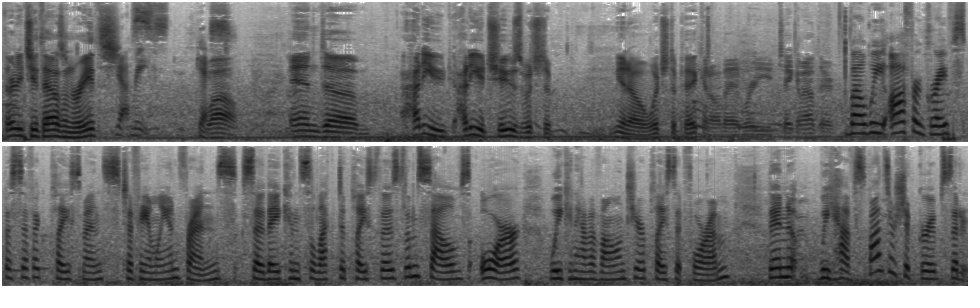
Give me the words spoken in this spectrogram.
32,000 wreaths? Yes. Wreaths. Yes. Wow. And um, how do you how do you choose which to you know which to pick and all that? Where you take them out there? Well, we offer grave specific placements to family and friends so they can select to place those themselves or we can have a volunteer place it for them. Then we have sponsorship groups that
